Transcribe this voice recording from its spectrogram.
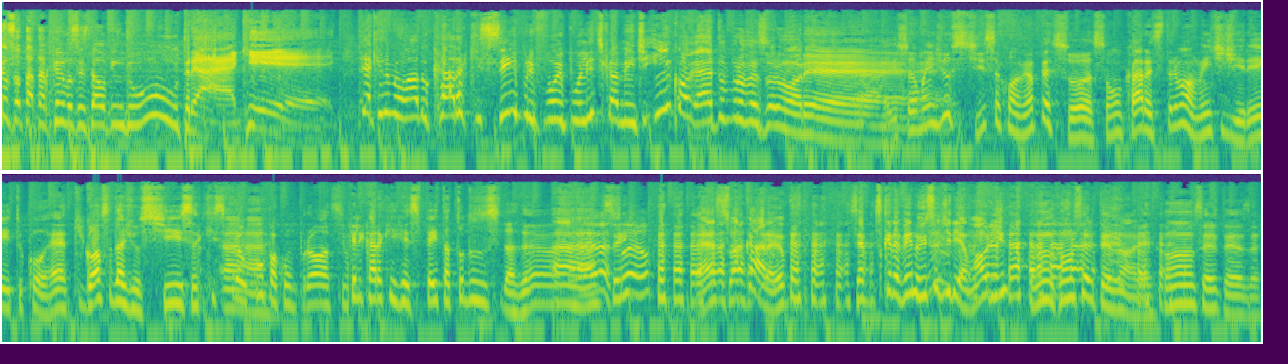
Eu sou Tatarkan e você está ouvindo Ultra Geek. E aqui do meu lado, o cara que sempre foi politicamente incorreto, o professor More. É, isso é uma injustiça com a minha pessoa. Sou um cara extremamente direito, correto, que gosta da justiça, que se Aham. preocupa com o próximo, aquele cara que respeita todos os cidadãos. Aham, é, sim. sou eu. É sua cara. Eu, você descrevendo isso, eu diria, Mauri. Com, com certeza, Mauri. Com certeza.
